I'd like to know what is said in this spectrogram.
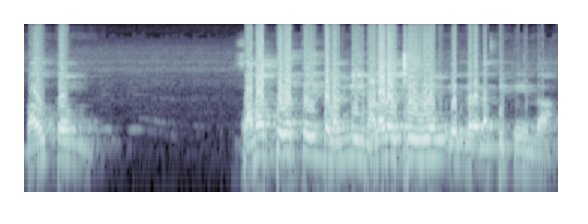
பௌத்தம் சமத்துவத்தை இந்த மண்ணில் மலரச் செய்யும் என்கிற நம்பிக்கையில் தான்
